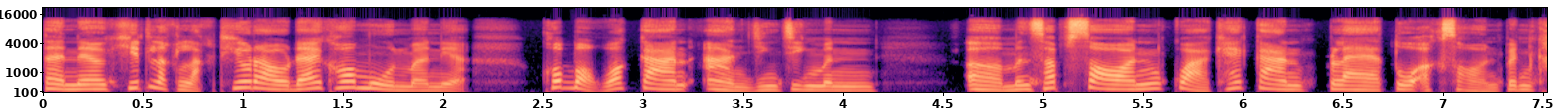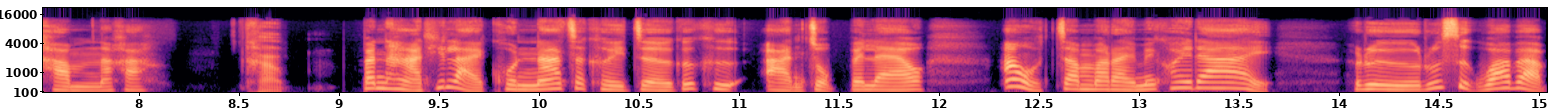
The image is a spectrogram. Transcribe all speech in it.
แต่แนวคิดหลักๆ ที่เราได้ข้อมูลมาเนี่ยเขาบอกว่าการอ่านจริง ๆ มันเออมันซับซ้อนกว่าแค่การแปลตัวอักษรเป็นคำนะคะ ครับ ปัญหาที่หลายคนน่าจะเคยเจอก็คืออ่านจบไปแล้วเอ้าจำอะไรไม่ค่อยได้ หรือรู้สึกว่าแบบ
